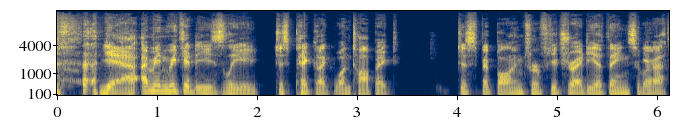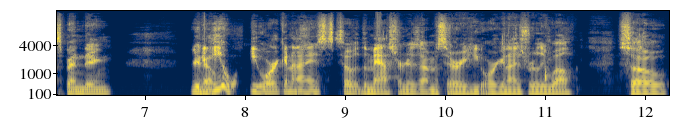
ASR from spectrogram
yeah, I mean, we could easily just pick like one topic, just spitballing for future idea things. So we're Yeah. not spending, you know, And he he organized so the master and his emissary he organized really well. So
